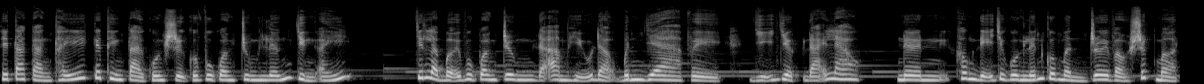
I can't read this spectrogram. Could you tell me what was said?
thì ta càng thấy cái thiên tài quân sự của vua Quang Trung lớn chừng ấy. Chính là bởi vua Quang Trung đã am hiểu đạo binh gia về dĩ dật đãi lao, nên không để cho quân lính của mình rơi vào sức mệt,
